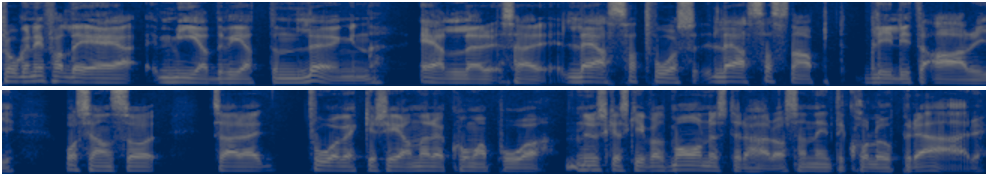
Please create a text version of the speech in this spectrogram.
frågan är ifall det är medveten lögn eller så här, läsa, två, läsa snabbt, bli lite arg och sen så, så här, två veckor senare komma på, nu ska jag skriva ett manus till det här och sen inte kolla upp hur det är.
